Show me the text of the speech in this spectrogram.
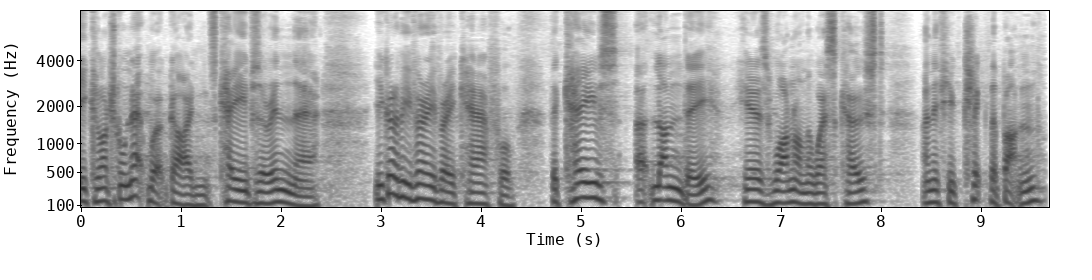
ecological network guidance, caves are in there. You've got to be very, very careful. The caves at Lundy, here's one on the west coast, and if you click the button,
